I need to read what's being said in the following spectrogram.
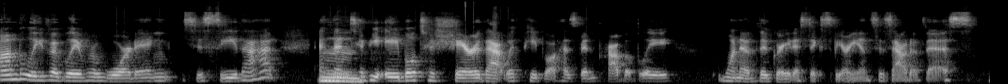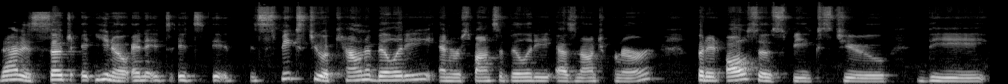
unbelievably rewarding to see that. And mm. then to be able to share that with people has been probably one of the greatest experiences out of this. That is such, you know, and it, it's, it, it speaks to accountability and responsibility as an entrepreneur, but it also speaks to the,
